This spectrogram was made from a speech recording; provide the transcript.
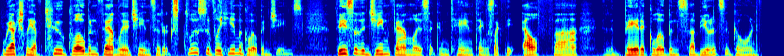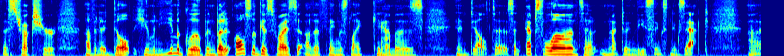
we actually have two globin family of genes that are exclusively hemoglobin genes. These are the gene families that contain things like the alpha and the beta globin subunits that go into the structure of an adult human hemoglobin, but it also gives rise to other things like gammas and deltas and epsilons. I'm not doing these things in exact uh,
